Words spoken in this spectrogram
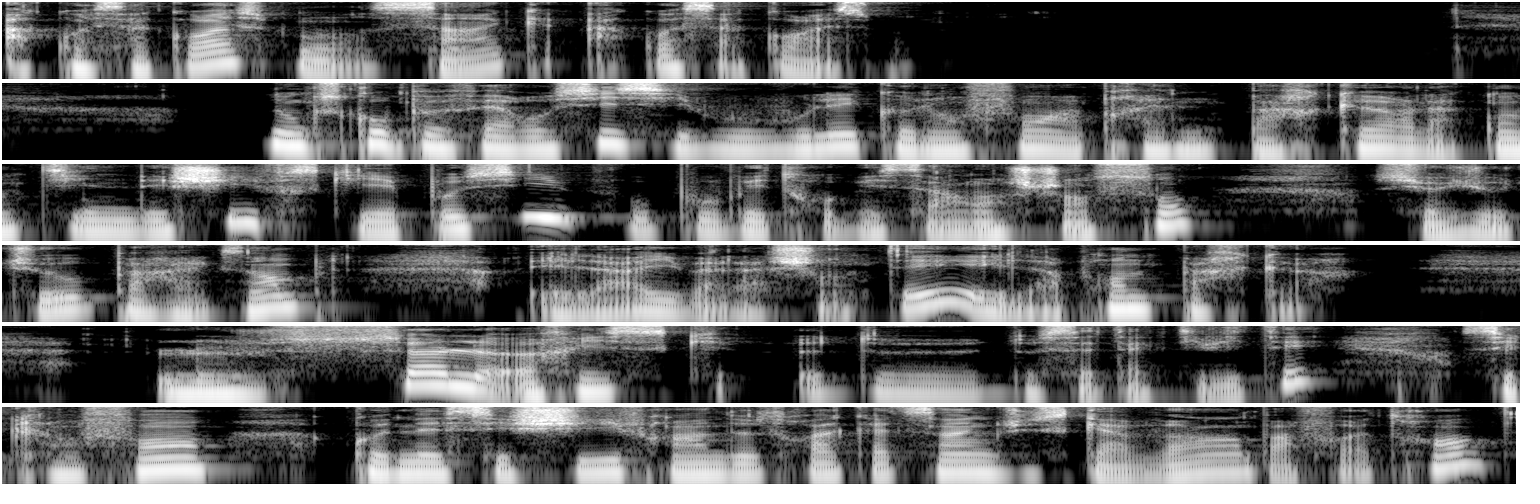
à quoi ça correspond, 5 à quoi ça correspond. Donc ce qu'on peut faire aussi, si vous voulez que l'enfant apprenne par cœur la comptine des chiffres, ce qui est possible, vous pouvez trouver ça en chanson sur YouTube par exemple, et là il va la chanter et l'apprendre par cœur. Le seul risque de, cette activité, c'est que l'enfant connaisse ces chiffres 1, 2, 3, 4, 5 jusqu'à 20, parfois 30,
